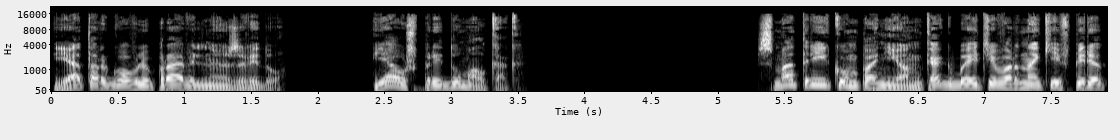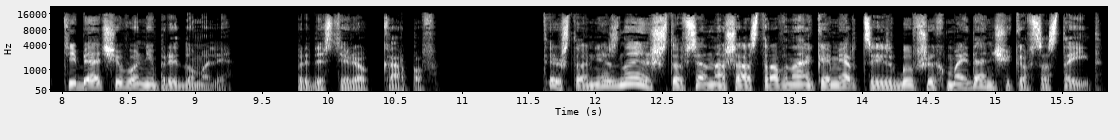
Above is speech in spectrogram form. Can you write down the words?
Я торговлю правильную заведу. Я уж придумал как. Смотри, компаньон, как бы эти ворнаки вперед тебя чего не придумали, предостерег Карпов. Ты что, не знаешь, что вся наша островная коммерция из бывших майданщиков состоит?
